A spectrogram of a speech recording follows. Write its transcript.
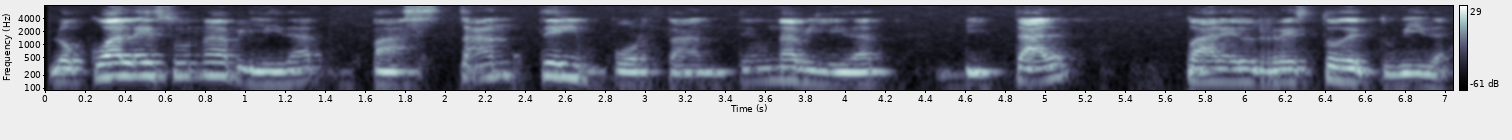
lo cual es una habilidad bastante importante, una habilidad vital para el resto de tu vida.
